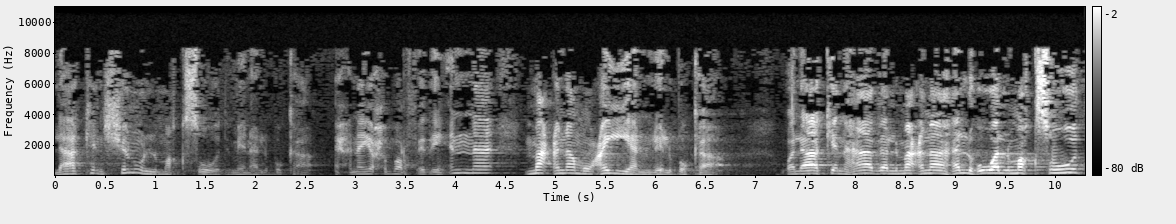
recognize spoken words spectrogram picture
لكن شنو المقصود من البكاء؟ إحنا يحضر في ذهننا معنى معين للبكاء ولكن هذا المعنى هل هو المقصود؟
